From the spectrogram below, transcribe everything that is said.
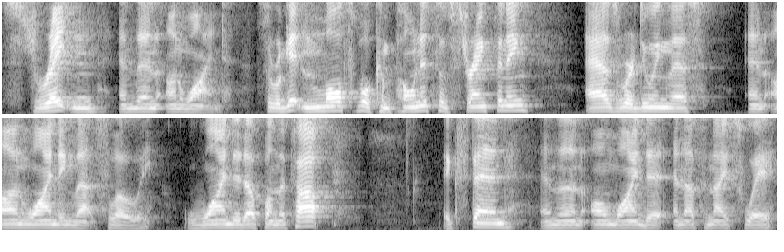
straighten, and then unwind. So we're getting multiple components of strengthening as we're doing this and unwinding that slowly. Wind it up on the top, extend, and then unwind it. And that's a nice way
